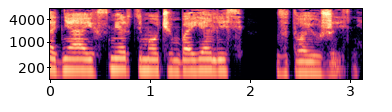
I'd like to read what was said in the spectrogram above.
Со дня их смерти мы очень боялись за твою жизнь.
